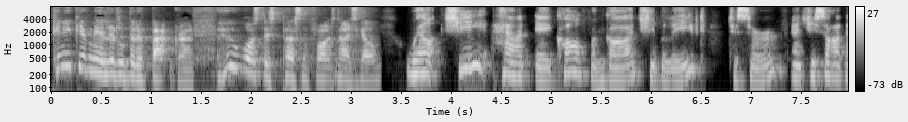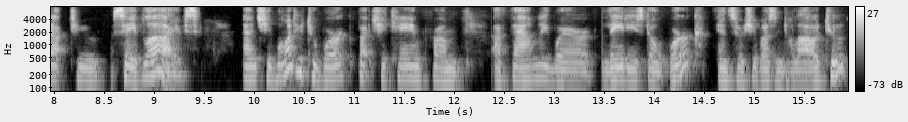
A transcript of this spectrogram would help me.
Can you give me a little bit of background? Who was this person, Florence Nightingale? Well, she had a call from God, she believed, to serve, and she saw that to save lives. And she wanted to work, but she came from a family where ladies don't work, and so she wasn't allowed to.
